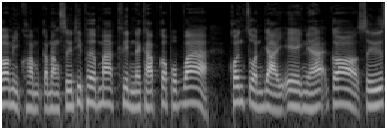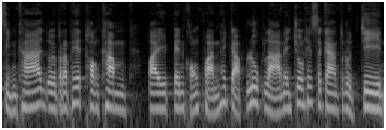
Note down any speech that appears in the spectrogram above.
ก็มีความกำลังซื้อที่เพิ่มมากขึ้นนะครับ ก็พบว่าคนส่วนใหญ่เองเนี่ยฮะก็ซื้อสินค้าโดยประเภททองคำไปเป็นของขวัญให้กับลูกหลานในช่วงเทศกาลตรุษจีน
